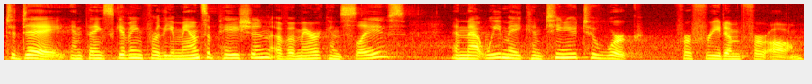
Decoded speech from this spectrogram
today in Thanksgiving for the emancipation of American slaves and that we may continue to work for freedom for all.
